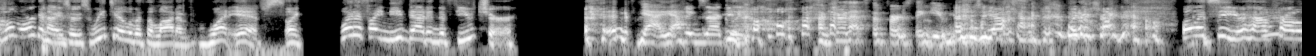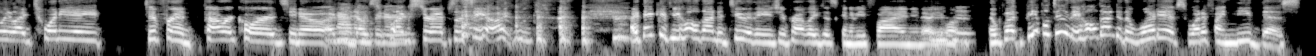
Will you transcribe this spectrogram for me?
home organizers, we deal with a lot of what ifs. Like, what if I need that in the future? and Yeah, yeah. Exactly. you know, I'm sure that's the first thing you know. Yeah. when you're trying to help. well, let's see. You have probably like 28 different power cords, you know, I mean, Can those plug strips. Let's see. I, I think if you hold on to two of these, you're probably just going to be fine. You know, you won't. But people do. They hold on to the what ifs. What if I need this?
